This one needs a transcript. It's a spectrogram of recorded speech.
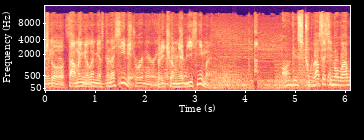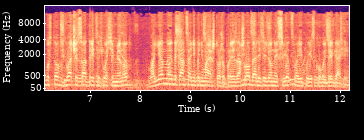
что там имело место насилие, причем необъяснимое. 27 августа в 2 часа 38 минут военные, до конца не понимая, что же произошло, дали зеленый свет своей поисковой бригаде.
